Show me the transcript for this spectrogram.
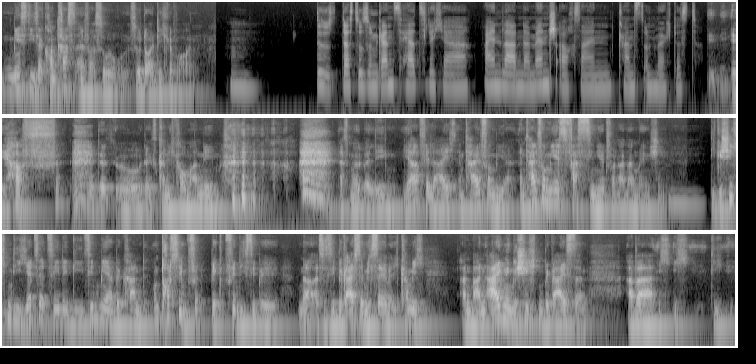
mir ist dieser Kontrast einfach so, so deutlich geworden. Dass du so ein ganz herzlicher, einladender Mensch auch sein kannst und möchtest. Ja, das, oh, das kann ich kaum annehmen. Lass mal überlegen. Ja, vielleicht, ein Teil von mir. Ein Teil von mir ist fasziniert von anderen Menschen. Hm. Die Geschichten, die ich jetzt erzähle, die sind mir ja bekannt. Und trotzdem finde ich sie, ne, also sie begeistern mich selber. Ich kann mich an meinen eigenen Geschichten begeistern. Aber ich, ich, die,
